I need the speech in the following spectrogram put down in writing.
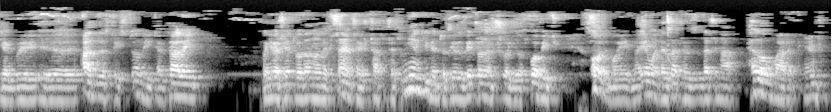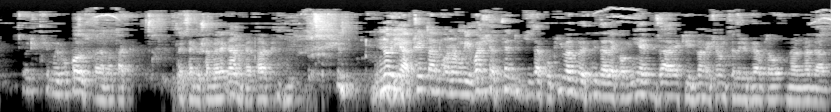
jakby e, adres tej strony i tak dalej. Ponieważ ja to rano napisałem, to jest czas przesunięty, więc dopiero wieczorem przychodzi odpowiedź od mojej znajomej, tak zaczyna Hello Marek, nie? Oczywiście mówię po polsku, ale no tak, to jest jak już Amerykanka, tak? No i ja czytam, ona mówi, właśnie sprzęt ci zakupiłam, to jest niedaleko mnie, za jakieś dwa miesiące będziesz miał to na, na dane.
